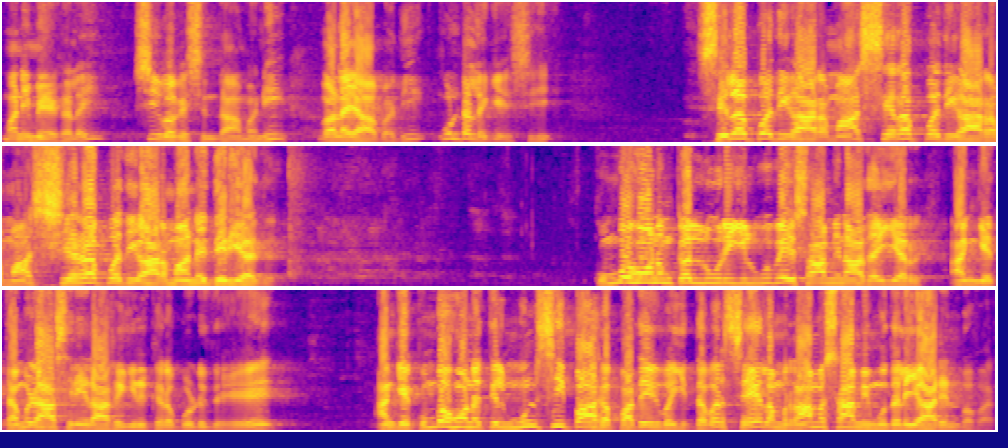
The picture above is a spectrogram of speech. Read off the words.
மணிமேகலை சிவக சிந்தாமணி வளையாபதி குண்டலகேசி சிலப்பதிகாரமா சிறப்பதிகாரமா சிறப்பதிகாரமானே தெரியாது. கும்பகோணம் கல்லூரியில் உவே சாமிநாத ஐயர் அங்கே தமிழாசிரியராக இருக்கிற பொழுது அங்கே கும்பகோணத்தில் முன்சீப்பாக பதவி வகித்தவர் சேலம் ராமசாமி முதலியார் என்பவர்.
